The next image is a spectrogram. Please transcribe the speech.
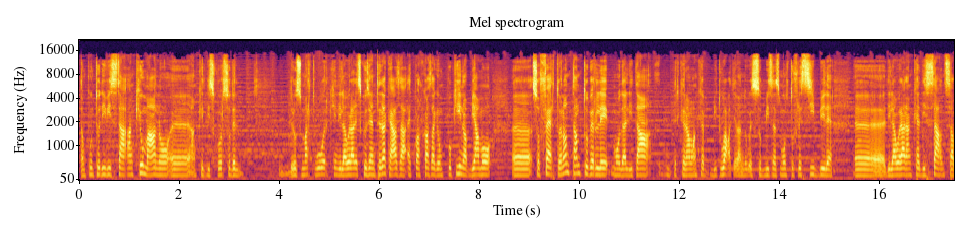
da un punto di vista anche umano, eh, anche il discorso del, dello smart working, di lavorare esclusivamente da casa, è qualcosa che un pochino abbiamo eh, sofferto, non tanto per le modalità, perché eravamo anche abituati, avendo questo business molto flessibile, eh, di lavorare anche a distanza,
